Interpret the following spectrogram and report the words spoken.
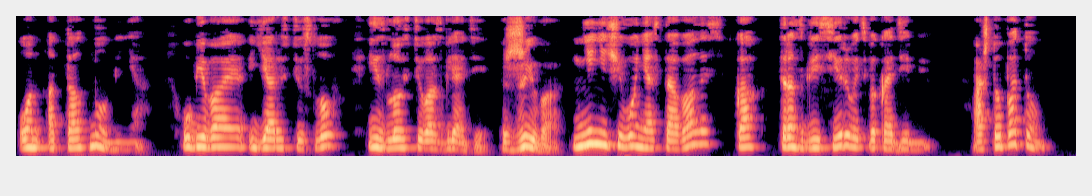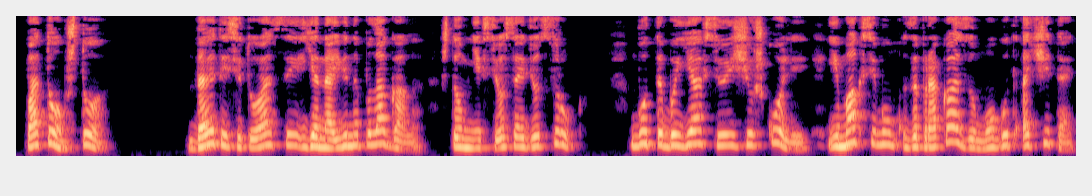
Он оттолкнул меня, убивая яростью слов и злостью во взгляде. «Живо!» Мне ничего не оставалось, как трансгрессировать в академию. А что потом? Потом что? До этой ситуации я наивно полагала, что мне все сойдет с рук будто бы я все еще в школе, и максимум за проказу могут отчитать.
